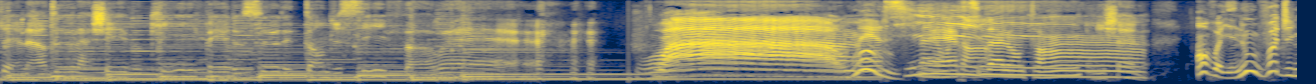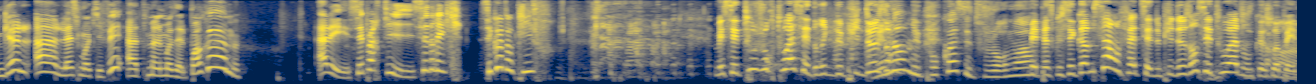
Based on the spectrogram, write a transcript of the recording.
c'est l'heure de lâcher vos kiffs et de se détendre du sif. Ah ouais. Waouh Merci, Merci, Valentin. Michel. Envoyez-nous vos jingles à laisse-moi kiffer at mademoiselle.com. Allez, c'est parti. Cédric, c'est quoi ton kiff? Mais c'est toujours toi, Cédric, depuis deux Mais ans. non, mais pourquoi c'est toujours moi Mais parce que c'est comme ça en fait, c'est depuis deux ans c'est toi, donc euh, sois pas Putain.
